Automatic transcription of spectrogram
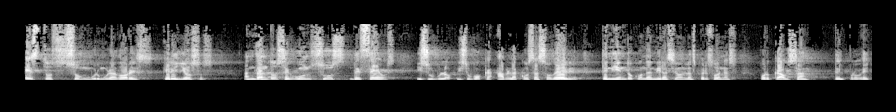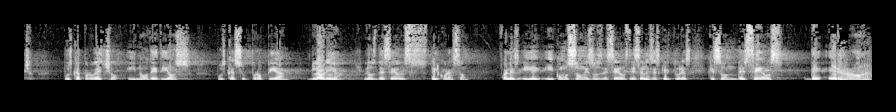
Estos son murmuradores querellosos, andando según sus deseos, y su, y su boca habla cosas soberbias, teniendo con admiración las personas por causa del provecho. Busca provecho y no de Dios, busca su propia gloria, los deseos del corazón y, cómo son esos deseos? Dicen las escrituras que son deseos de error,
